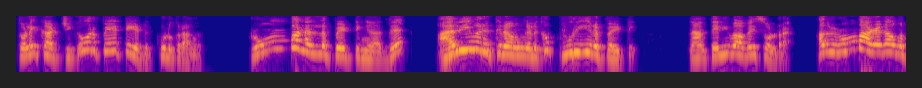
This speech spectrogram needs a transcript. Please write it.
தொலைக்காட்சிக்கு ஒரு பேட்டி எடு கொடுக்குறாங்க. ரொம்ப நல்ல பேட்டிங்க அது. அறிவு இருக்கிறவங்களுக்கு புரியிற பேட்டி. நான் தெளிவாவே சொல்றேன். அதுல ரொம்ப அழகா அவங்க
